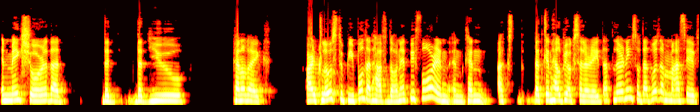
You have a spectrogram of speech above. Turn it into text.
and make sure that that that you kind of like are close to people that have done it before and and can that can help you accelerate that learning. So that was a massive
